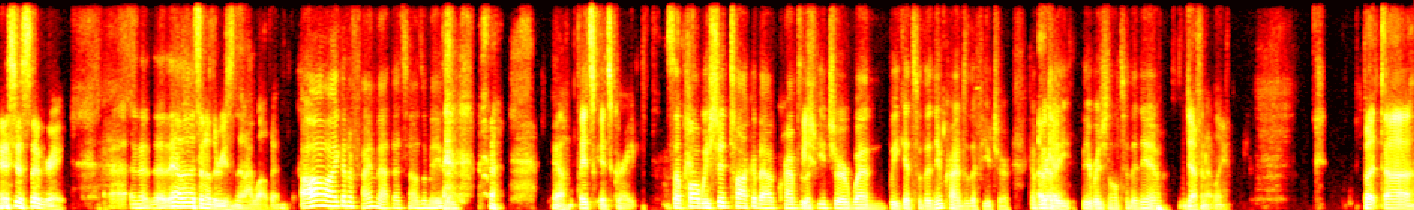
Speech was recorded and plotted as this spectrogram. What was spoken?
it's just so great. Uh, that, that, that's another reason that I love him. Oh, I gotta find that. That sounds amazing. yeah, it's it's great. So, Paul, we should talk about Crimes of the Future when we get to the new Crimes of the Future. Compare okay. the, the original to the new. Definitely. But uh,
